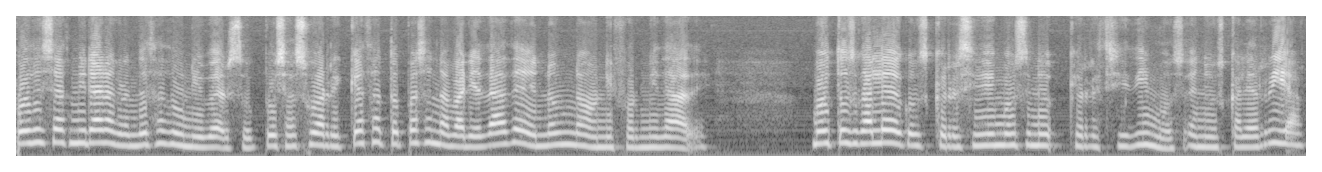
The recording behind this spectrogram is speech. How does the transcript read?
pódese admirar a grandeza do universo, pois a súa riqueza topase na variedade e non na uniformidade. Moitos galegos que residimos en, que residimos en Euskal Herria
